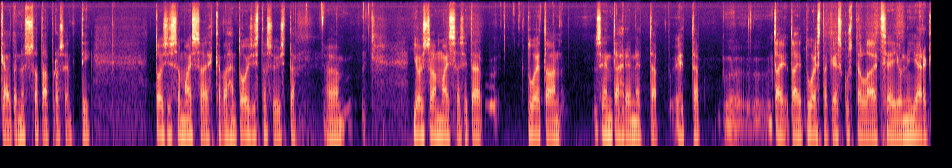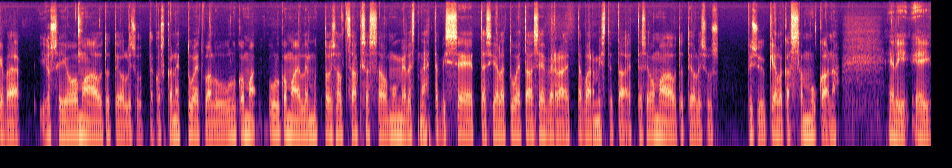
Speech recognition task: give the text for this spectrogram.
käytännössä 100 prosenttia. Toisissa maissa ehkä vähän toisista syistä. Joissain maissa sitä tuetaan sen tähden, että, että tai, tai tuesta keskustellaan, että se ei ole niin järkevää jos ei ole omaa autoteollisuutta, koska ne tuet valuu ulkoma- ulkomaille, mutta toisaalta Saksassa on mun mielestä nähtävissä se, että siellä tuetaan sen verran, että varmistetaan, että se oma autoteollisuus pysyy kelkassa mukana. Eli ei,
